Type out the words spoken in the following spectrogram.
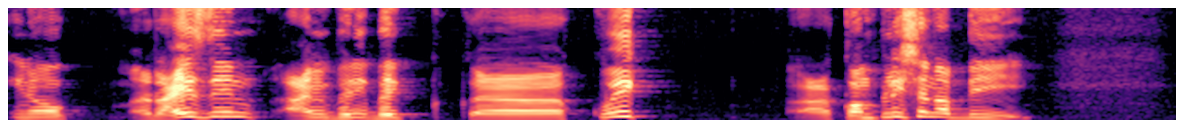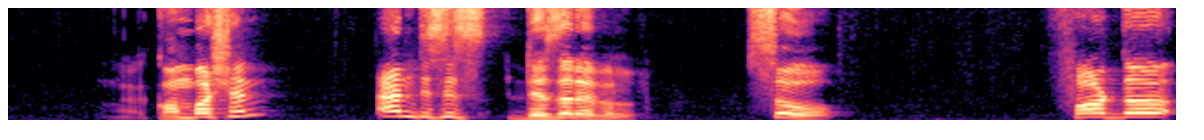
you know rise in I mean very very uh, quick uh, completion of the combustion and this is desirable. So, for the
